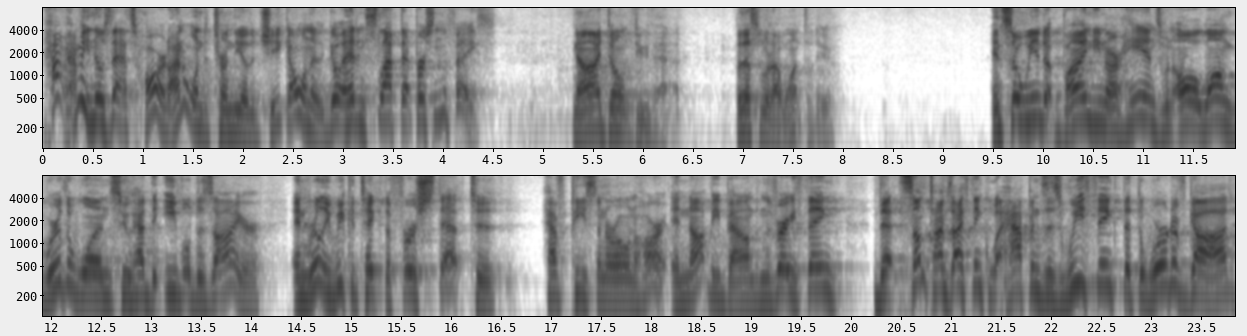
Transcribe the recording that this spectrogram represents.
How, how many knows that's hard? I don't want to turn the other cheek. I want to go ahead and slap that person in the face. Now, I don't do that, but that's what I want to do. And so we end up binding our hands when all along we're the ones who had the evil desire. And really, we could take the first step to have peace in our own heart and not be bound. And the very thing that sometimes I think what happens is we think that the Word of God,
